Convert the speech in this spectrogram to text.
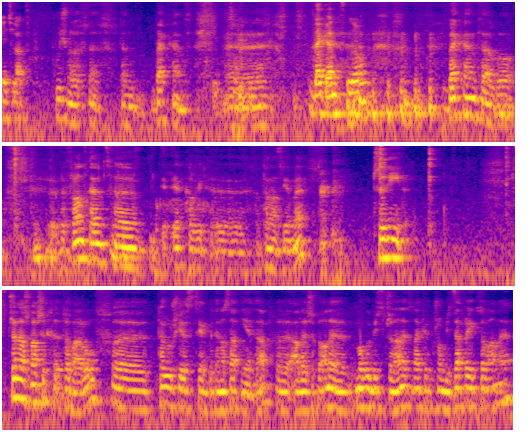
5 lat. Pójdźmy w ten, w ten backhand. E, backhand, no. backhand albo fronthand, e, jakkolwiek to nazwiemy. Czyli Sprzedaż Waszych towarów e, to już jest jakby ten ostatni etap, e, ale żeby one mogły być sprzedane, to najpierw muszą być zaprojektowane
